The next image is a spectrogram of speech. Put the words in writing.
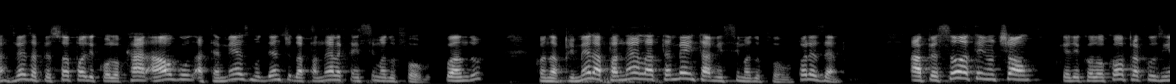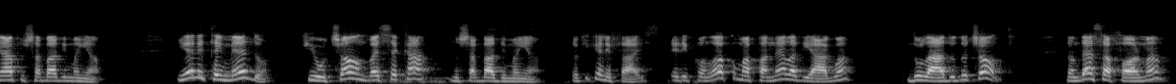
às vezes a pessoa pode colocar algo até mesmo dentro da panela que está em cima do fogo. Quando? Quando a primeira panela também estava em cima do fogo. Por exemplo, a pessoa tem um chão que ele colocou para cozinhar para o Shabbat de manhã. E ele tem medo que o chão vai secar no Shabbat de manhã. Então, o que, que ele faz? Ele coloca uma panela de água do lado do chão. Então, dessa forma,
